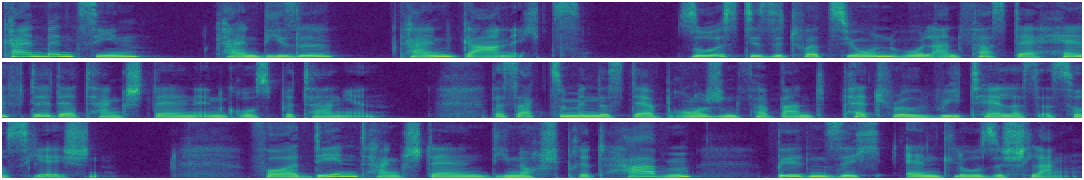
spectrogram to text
Kein Benzin, kein Diesel, kein gar nichts. So ist die Situation wohl an fast der Hälfte der Tankstellen in Großbritannien. Das sagt zumindest der Branchenverband Petrol Retailers Association. Vor den Tankstellen, die noch Sprit haben, bilden sich endlose Schlangen.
